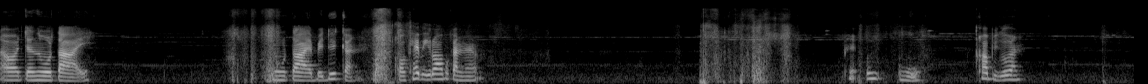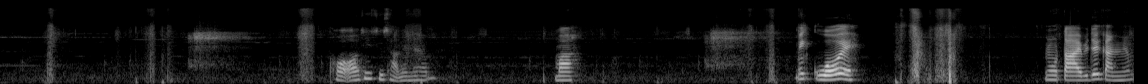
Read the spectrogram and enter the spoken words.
เอาจะหนูตาย หนูตายไปด้วยกัน ขอแคบอีกรอบกันนะครับเฮ้ยอุ๊ยโอ้โหเข้าไปด้วยกันขอเอที่สื่อสารเลยนะครับ มา ไม่กลัวเว้ยโนตายไปด้วยกันครับ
